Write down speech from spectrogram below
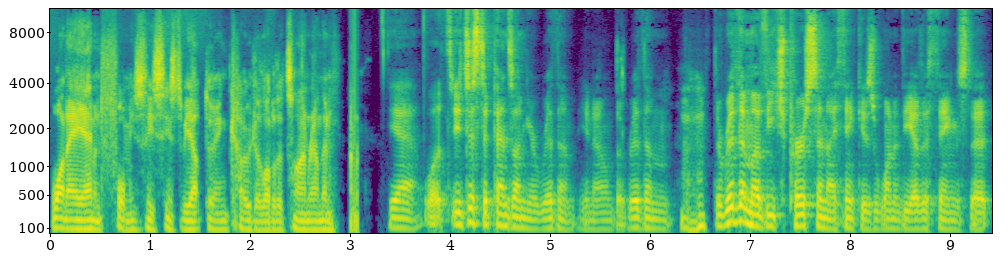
one a.m. and four. He seems to be up doing code a lot of the time around then. Yeah, well, it just depends on your rhythm. You know, the rhythm, mm-hmm. the rhythm of each person. I think is one of the other things that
